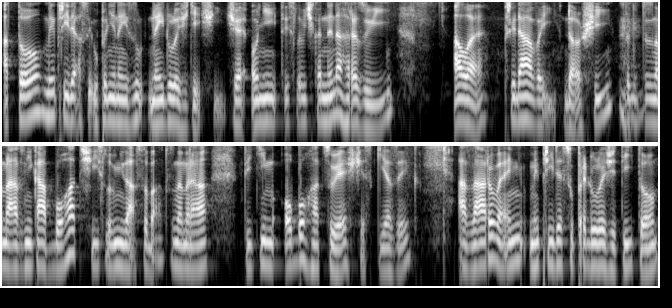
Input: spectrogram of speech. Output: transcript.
A to mi přijde asi úplně nejdůležitější, že oni ty slovíčka nenahrazují, ale přidávají další, mm-hmm. to znamená vzniká bohatší slovní zásoba, to znamená ty tím obohacuješ český jazyk a zároveň mi přijde super důležitý to,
